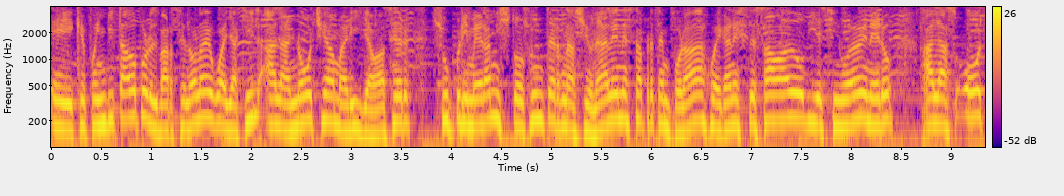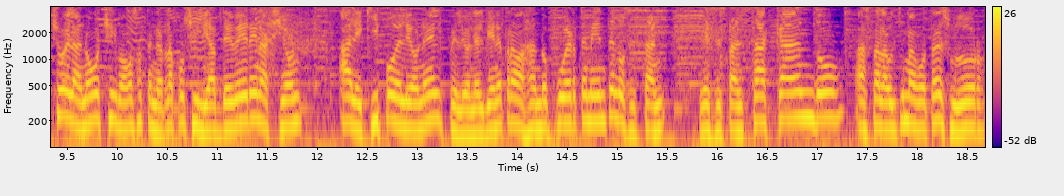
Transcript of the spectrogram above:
eh, que fue invitado por el Barcelona de Guayaquil a la Noche Amarilla. Va a ser su primer amistoso internacional en esta pretemporada. Juegan este sábado 19 de enero a las 8 de la noche y vamos a tener la posibilidad de ver en acción al equipo de Leonel. Pues Leonel viene trabajando fuertemente, los están, les están sacando hasta la última gota de sudor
